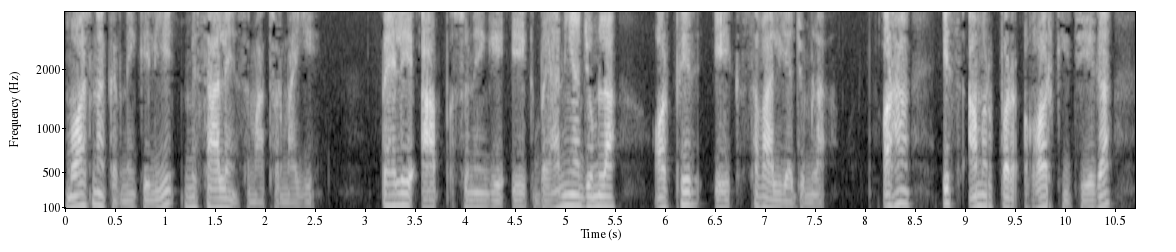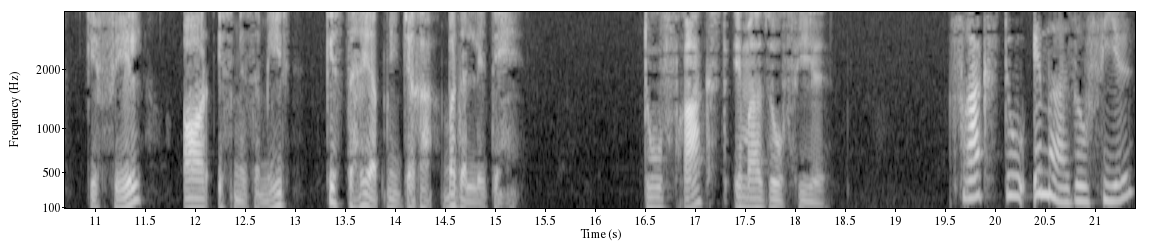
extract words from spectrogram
موازنہ کرنے کے لیے مثالیں سماعت فرمائیے۔ پہلے آپ سنیں گے ایک بیانیہ جملہ اور پھر ایک سوالیہ جملہ۔ اور ہاں اس امر پر غور کیجیے گا کہ فیل اور اس میں ضمیر کس طرح اپنی جگہ بدل لیتے ہیں۔ Du fragst immer so viel. Fragst du immer so viel?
